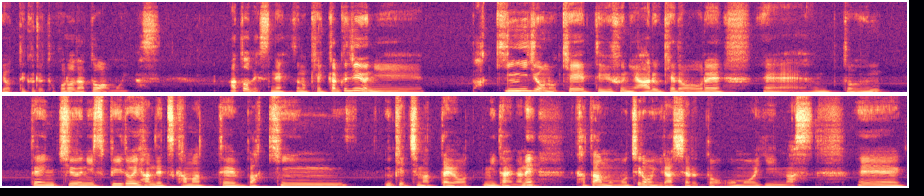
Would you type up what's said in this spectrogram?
よってくるところだとは思います。あとですねその結核自由に罰金以上の刑っていうふうにあるけど俺、えー、と運転中にスピード違反で捕まって罰金受けちまったよみたいなね方ももちろんいらっしゃると思います。えー、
